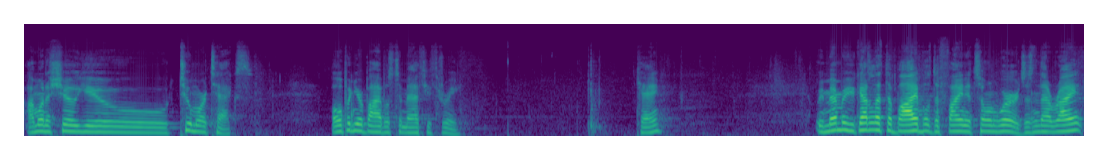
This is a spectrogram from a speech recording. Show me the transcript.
I'm going to show you two more texts. Open your Bibles to Matthew 3. Okay? Remember, you've got to let the Bible define its own words. Isn't that right?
